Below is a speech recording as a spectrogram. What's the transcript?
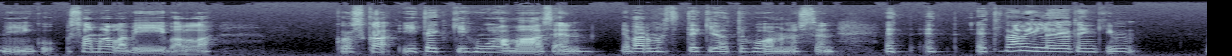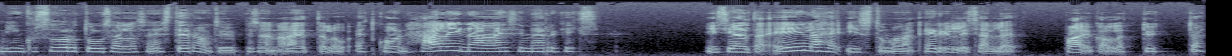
niinku samalla viivalla, koska itsekin huomaa sen, ja varmasti tekin olette huomannut sen, että et, et välillä jotenkin niin kuin sortuu sellaiseen stereotyyppiseen ajatteluun, että kun on hälinää esimerkiksi, niin sieltä ei lähde istumaan erilliselle paikalle tyttö,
